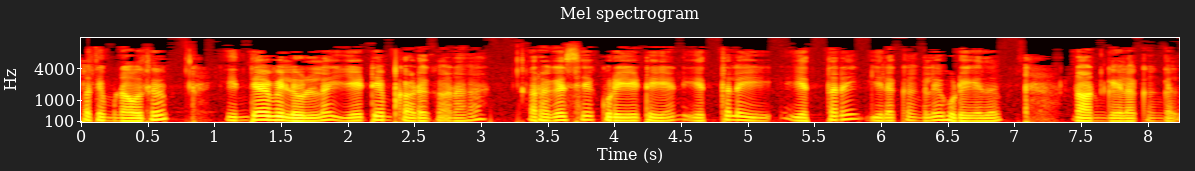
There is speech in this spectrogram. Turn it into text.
பதிமூணாவது. இந்தியாவில் உள்ள ஏடிஎம் கார்டுக்கான ரகசிய குறியீட்டு எண் எத்தனை எத்தனை இலக்கங்களை உடையது? நான்கு இலக்கங்கள்.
